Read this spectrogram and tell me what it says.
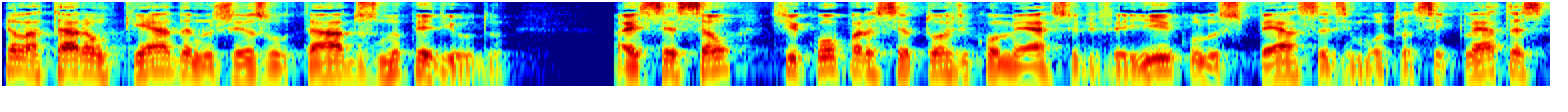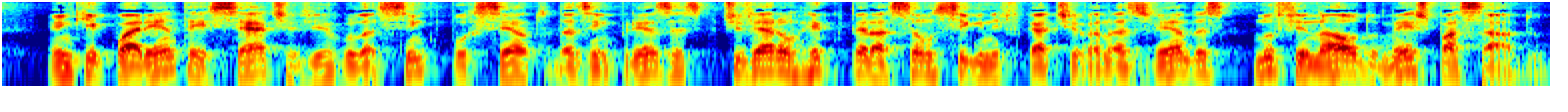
relataram queda nos resultados no período. A exceção ficou para o setor de comércio de veículos, peças e motocicletas, em que 47,5% das empresas tiveram recuperação significativa nas vendas no final do mês passado.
